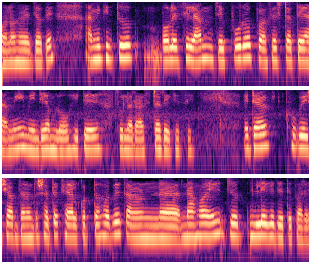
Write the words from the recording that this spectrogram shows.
ঘন হয়ে যাবে। আমি কিন্তু বলেছিলাম যে পুরো প্রসেসটাতে আমি মিডিয়াম লো হিটে চুলার আঁচটা রেখেছি। এটা খুবই সাবধানতার সাথে খেয়াল করতে হবে, কারণ না হয় লেগে যেতে পারে।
